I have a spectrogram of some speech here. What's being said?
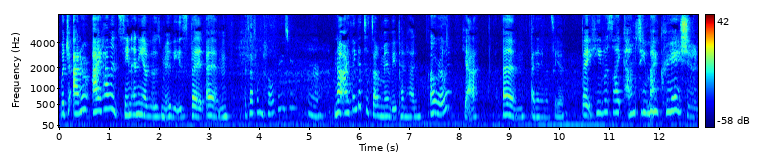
which I don't, I haven't seen any of those movies, but um, is that from Hellraiser or no, I think it's its own movie, Pinhead. oh really Yeah, um, I didn't even see it. but he was like, "Come see my creation."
